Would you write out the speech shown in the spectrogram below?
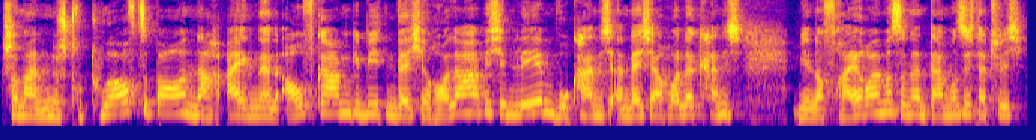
schon mal eine Struktur aufzubauen nach eigenen Aufgabengebieten. Welche Rolle habe ich im Leben? Wo kann ich, an welcher Rolle kann ich mir noch Freiräume? Sondern da muss ich natürlich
